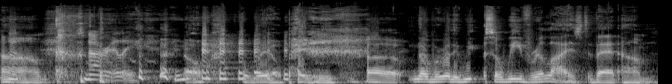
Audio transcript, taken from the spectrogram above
Um, Not really. no, for real, pay me. Uh, no, but really, we, so we've realized that um,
